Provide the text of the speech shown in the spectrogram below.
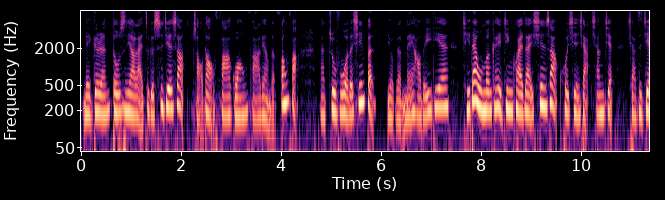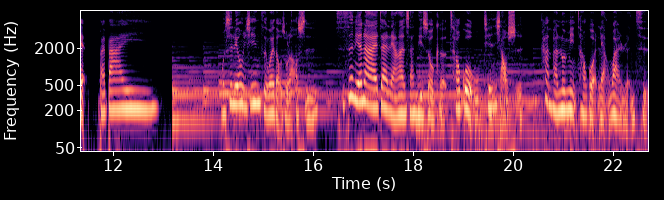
每个人都是要来这个世界上找到发光发亮的方法。那祝福我的新粉有个美好的一天，期待我们可以尽快在线上或线下相见。下次见，拜拜。我是刘永新紫微斗数老师，十四年来在两岸三地授课超过五千小时，看盘论命超过两万人次。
